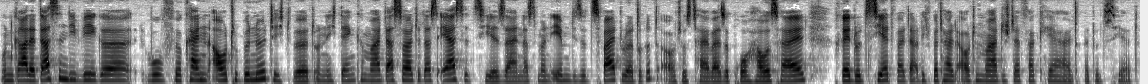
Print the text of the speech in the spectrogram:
Und gerade das sind die Wege, wofür kein Auto benötigt wird. Und ich denke mal, das sollte das erste Ziel sein, dass man eben diese Zweit- oder Drittautos teilweise pro Haushalt reduziert, weil dadurch wird halt automatisch der Verkehr halt reduziert.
